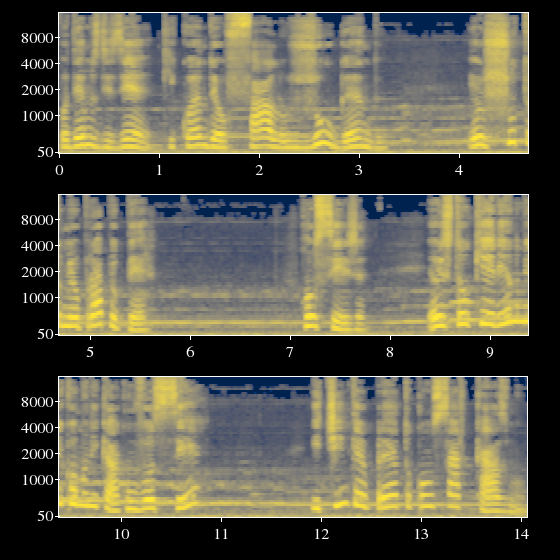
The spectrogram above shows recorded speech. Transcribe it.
podemos dizer que quando eu falo julgando, eu chuto meu próprio pé. Ou seja, eu estou querendo me comunicar com você e te interpreto com sarcasmo.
